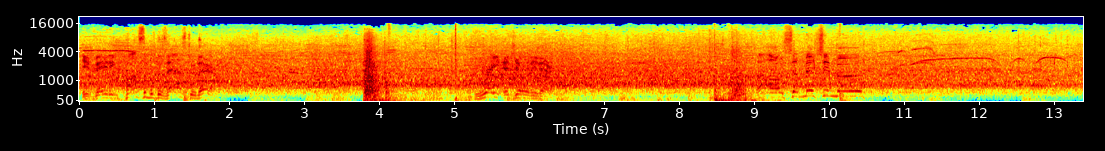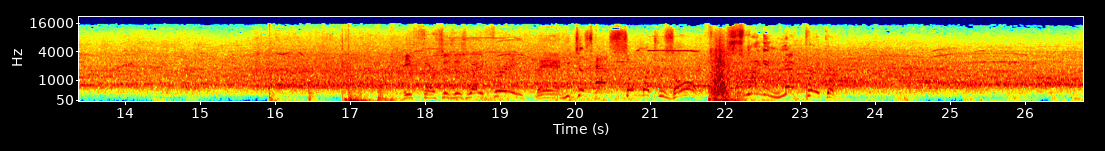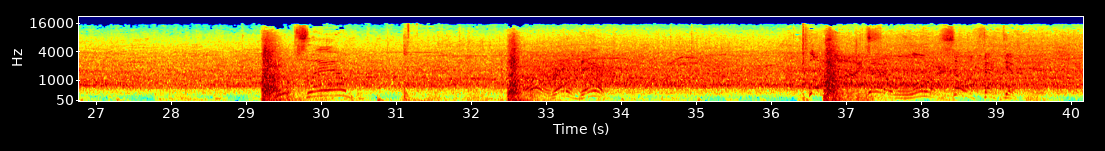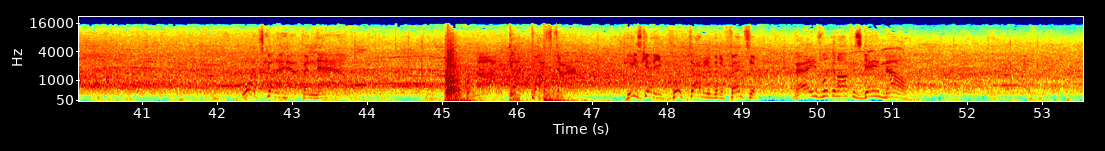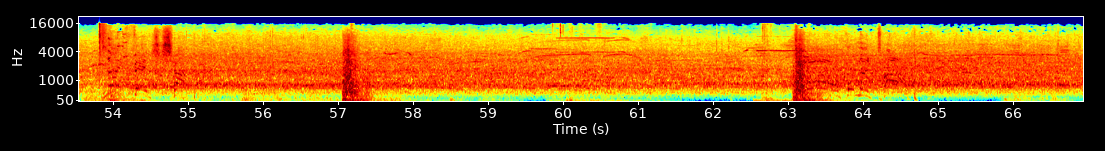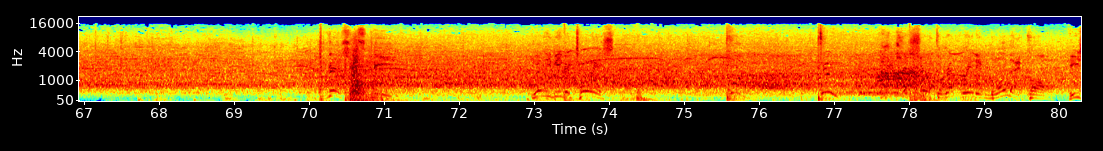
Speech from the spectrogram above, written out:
Evading possible disaster there. Great agility there. Uh-oh, submission move. Forces his way free. Man, he just has so much resolve. Swinging neck breaker. Slam. Getting pushed out into the defensive. Now he's looking off his game now. Knife edge chop.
